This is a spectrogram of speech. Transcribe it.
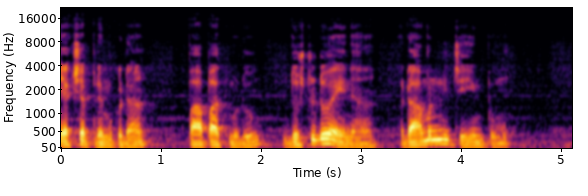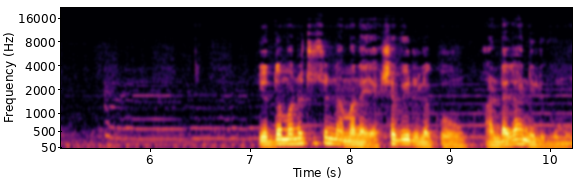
యక్ష ప్రముఖుడా పాపాత్ముడు దుష్టుడు అయిన రాముణ్ణి జయింపుము. యుద్ధమనుచుచున్న మన యక్షవీరులకు అండగా నిలువుము.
